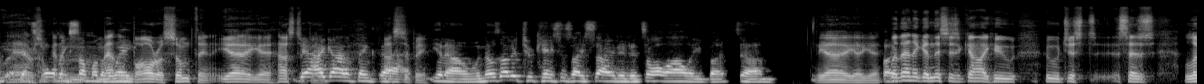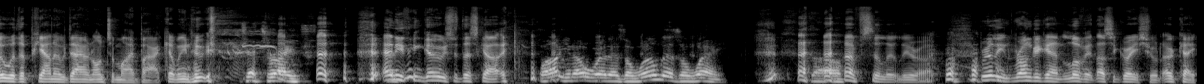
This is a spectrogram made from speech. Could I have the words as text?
do, yeah, that's holding of some the metal weight. bar or something. Yeah, yeah, it has to Yeah, be. I got to think that. Has to be. You know, in those other two cases I cited, it's all Ollie, but um, Yeah, yeah, yeah. But- But, then again, this is a guy who who just says, "Lower the piano down onto my back." I mean, who, that's right. anything goes with this guy. well, you know, where there's a will, there's a way. So, Absolutely right. Brilliant. Wrong again. Love it. That's a great short. Okay,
